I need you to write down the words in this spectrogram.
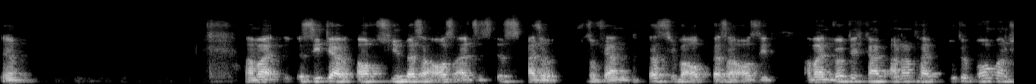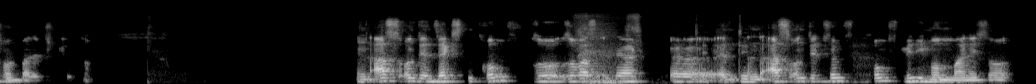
Ja. Aber es sieht ja auch viel besser aus, als es ist. Also sofern das überhaupt besser aussieht. Aber in Wirklichkeit anderthalb gute braucht man schon bei dem Spiel. Ne? Ein Ass und den sechsten Trumpf, so sowas in der äh, ein Ass und den fünften Trumpf Minimum, meine ich, so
